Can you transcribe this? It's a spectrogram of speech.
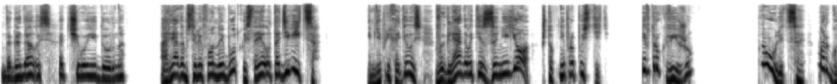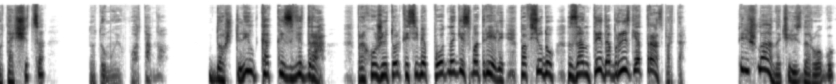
Догадалась, от чего ей дурно. А рядом с телефонной будкой стояла та девица. И мне приходилось выглядывать из-за нее, чтоб не пропустить. И вдруг вижу, по улице Марго тащится. Но думаю, вот оно. Дождь лил, как из ведра. Прохожие только себе под ноги смотрели, повсюду зонты да брызги от транспорта. Перешла она через дорогу,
